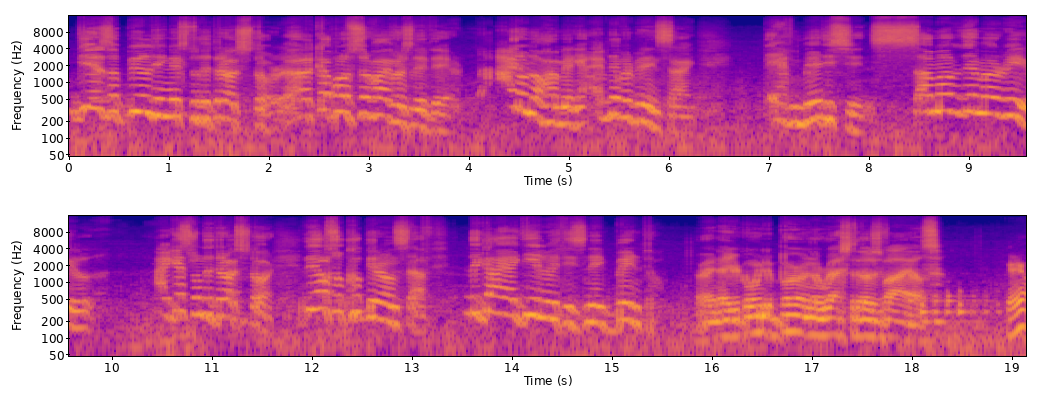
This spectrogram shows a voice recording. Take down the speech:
There's a building next to the drugstore. A couple of survivors live there. I don't know how many. I've never been inside. They have medicines. Some of them are real. I guess from the drugstore. They also cook their own stuff. The guy I deal with is named Bento. All right, now you're going to burn the rest of those vials. Yeah.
